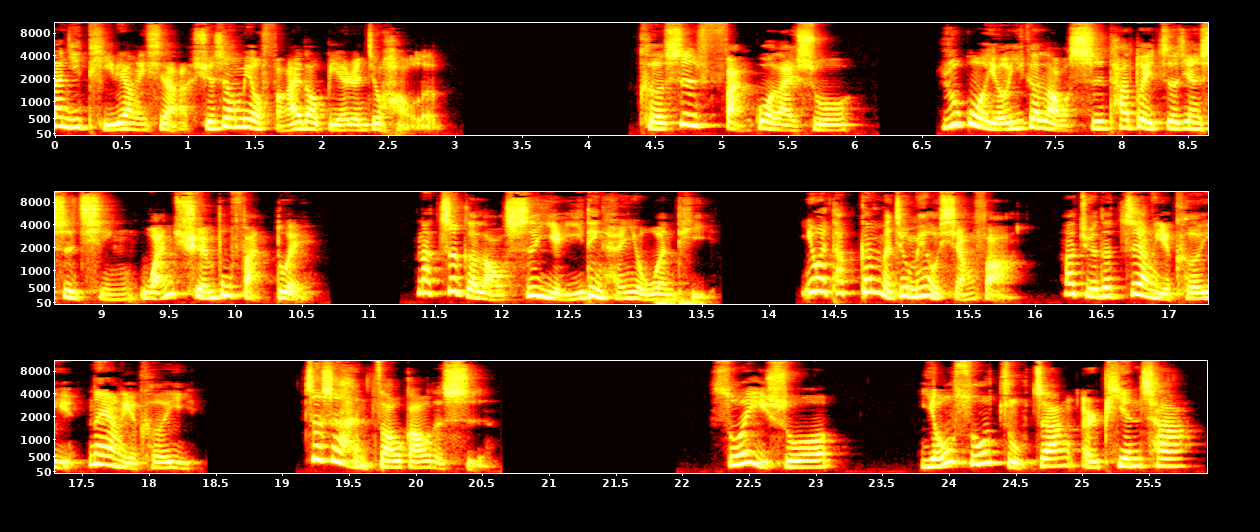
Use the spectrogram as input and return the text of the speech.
那你体谅一下，学生没有妨碍到别人就好了。可是反过来说，如果有一个老师他对这件事情完全不反对，那这个老师也一定很有问题，因为他根本就没有想法，他觉得这样也可以，那样也可以，这是很糟糕的事。所以说，有所主张而偏差，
